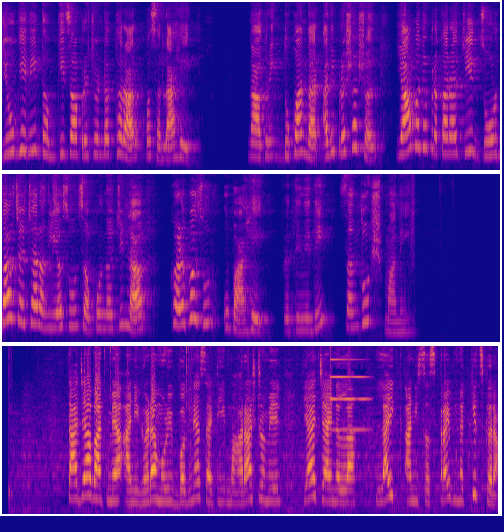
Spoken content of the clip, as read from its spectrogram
जीवघेणी धमकीचा प्रचंड थरार पसरला आहे. नागरिक दुकानदार आणि प्रशासन यामध्ये प्रकाराची जोरदार चर्चा रंगली असून संपूर्ण जिल्हा खळबजून उभा आहे. प्रतिनिधी संतोष माने. ताज्या बातम्या आणि घडामोडी बघण्यासाठी महाराष्ट्र मेल या चॅनलला लाईक आणि सबस्क्राईब नक्कीच करा.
